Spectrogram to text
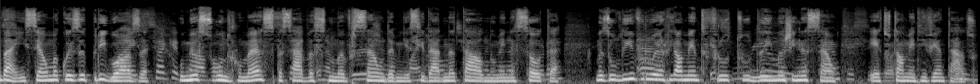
Bem, isso é uma coisa perigosa. O meu segundo romance passava-se numa versão da minha cidade natal, no Minnesota, mas o livro é realmente fruto da imaginação, é totalmente inventado.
